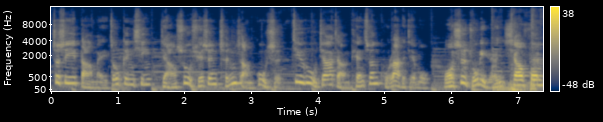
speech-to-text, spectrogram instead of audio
这是一档每周更新、讲述学生成长故事、记录家长甜酸苦辣的节目。我是主理人萧峰。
